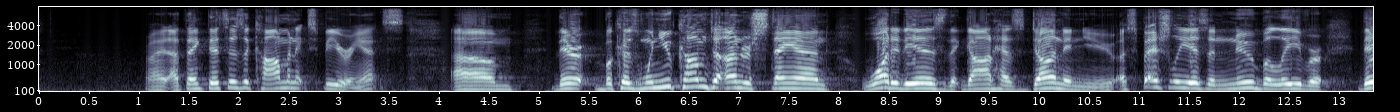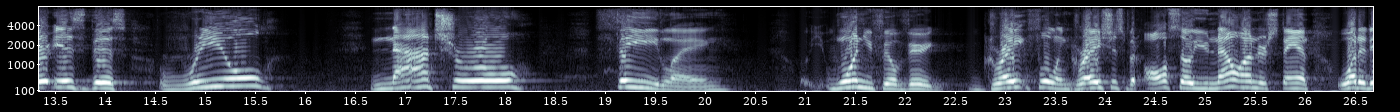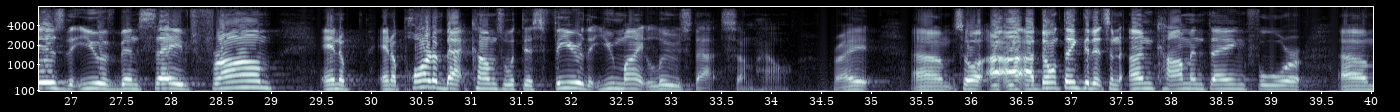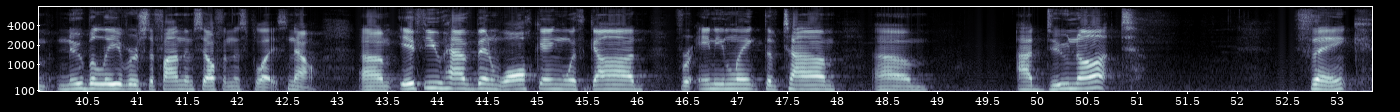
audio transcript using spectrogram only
Right? I think this is a common experience. Um, there because when you come to understand what it is that God has done in you, especially as a new believer, there is this real natural feeling one you feel very grateful and gracious, but also you now understand what it is that you have been saved from and a, and a part of that comes with this fear that you might lose that somehow right? Um, so I, I, don't think that it's an uncommon thing for um, new believers to find themselves in this place. Now, um, if you have been walking with God for any length of time, um, I do not think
